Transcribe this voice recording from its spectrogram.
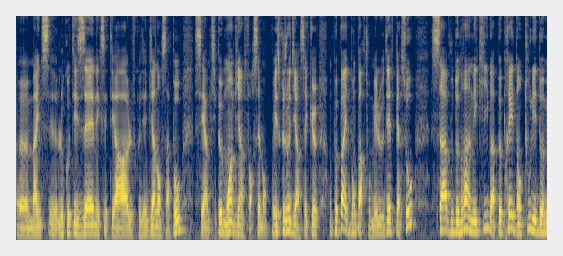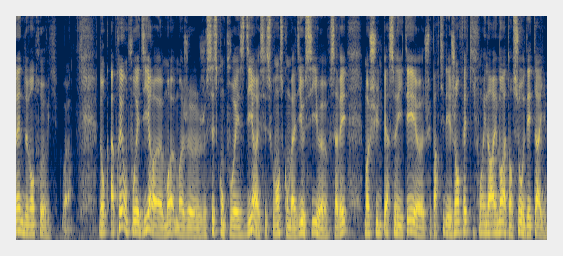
euh, le côté zen, etc., le côté bien dans sa peau, c'est un petit peu moins bien forcément. Vous voyez ce que je veux dire? C'est que on peut pas être bon partout, mais le dev perso, ça vous donnera un équilibre à peu près dans tous les domaines de ventrerie. Voilà. Donc après, on pourrait dire, euh, moi, moi, je, sais ce qu'on pourrait se dire, et c'est souvent ce qu'on m'a dit aussi. Euh, vous savez, moi, je suis une personnalité, je fais partie des gens en fait qui font énormément attention aux détails.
